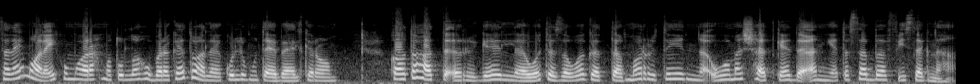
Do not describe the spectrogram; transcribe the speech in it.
السلام عليكم ورحمة الله وبركاته على كل متابع الكرام. قاطعت الرجال وتزوجت مرتين ومشهد كاد أن يتسبب في سجنها.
